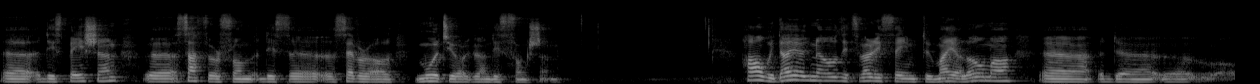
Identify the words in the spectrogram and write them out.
this patient suffer from this several multi-organ dysfunction how we diagnose, it's very same to myeloma, uh, the, uh,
